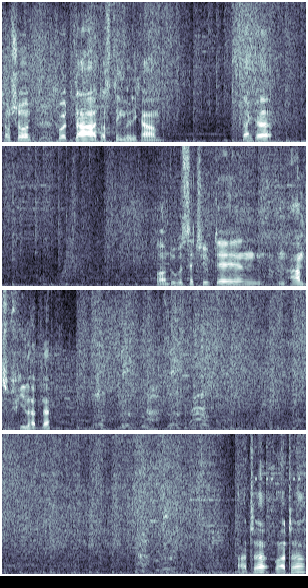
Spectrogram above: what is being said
Komm schon. Ich wollte da. Das Ding will ich haben. Danke. So, und du bist der Typ, der einen Arm zu viel hat, ne? Warte, warte.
